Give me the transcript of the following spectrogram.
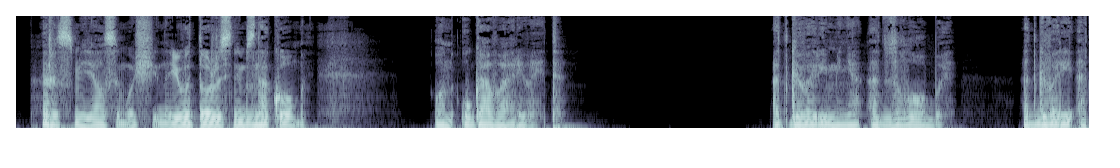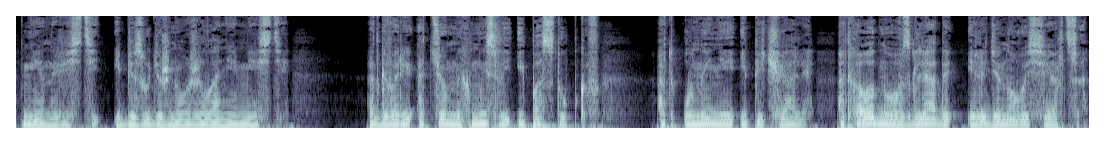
— рассмеялся мужчина, — «и вы тоже с ним знакомы». Он уговаривает. «Отговори меня от злобы, отговори от ненависти и безудержного желания мести, отговори от темных мыслей и поступков, от уныния и печали, от холодного взгляда и ледяного сердца».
